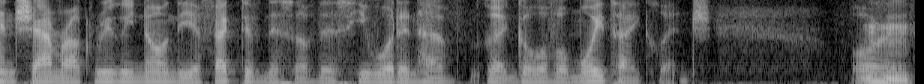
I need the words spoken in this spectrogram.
Ken Shamrock really known the effectiveness of this, he wouldn't have let go of a Muay Thai clinch, or. Mhm.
